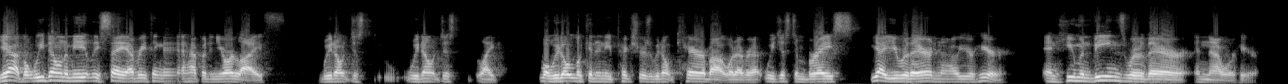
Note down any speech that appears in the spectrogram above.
yeah, but we don't immediately say everything that happened in your life. We don't just, we don't just like, well, we don't look at any pictures. We don't care about whatever. We just embrace, yeah, you were there and now you're here and human beings were there and now we're here.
